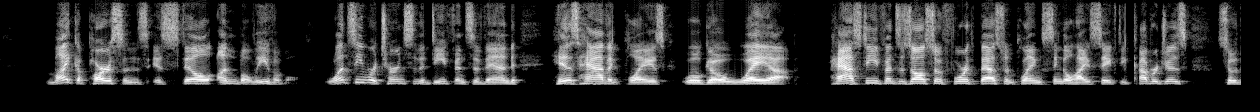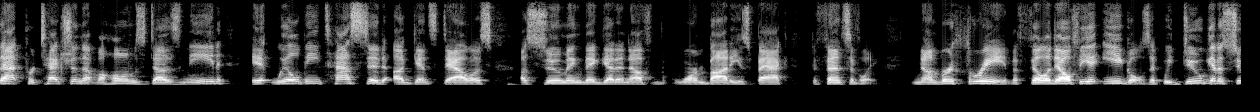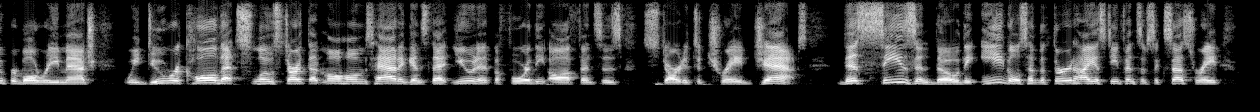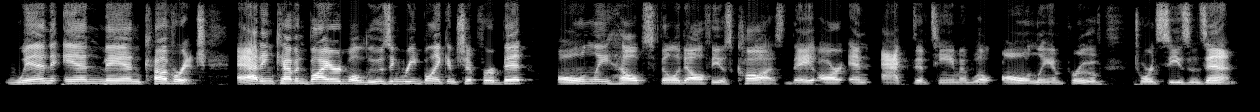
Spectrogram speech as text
Micah Parsons is still unbelievable. Once he returns to the defensive end, his havoc plays will go way up. Pass defense is also fourth best when playing single high safety coverages. So that protection that Mahomes does need, it will be tested against Dallas, assuming they get enough warm bodies back defensively. Number three, the Philadelphia Eagles. If we do get a Super Bowl rematch, we do recall that slow start that Mahomes had against that unit before the offenses started to trade jabs. This season, though, the Eagles have the third highest defensive success rate when in man coverage. Adding Kevin Byard while losing Reed Blankenship for a bit only helps Philadelphia's cause. They are an active team and will only improve towards season's end.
